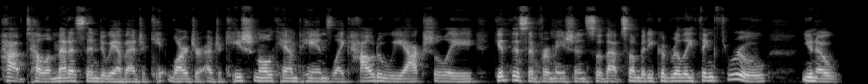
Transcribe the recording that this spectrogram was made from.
have telemedicine? Do we have educate larger educational campaigns? Like, how do we actually get this information so that somebody could really think through, you know,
